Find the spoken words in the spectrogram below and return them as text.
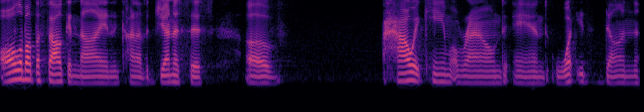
All about the Falcon 9 and kind of the genesis of how it came around and what it's done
